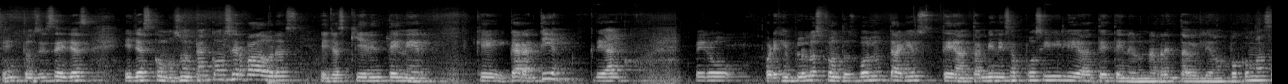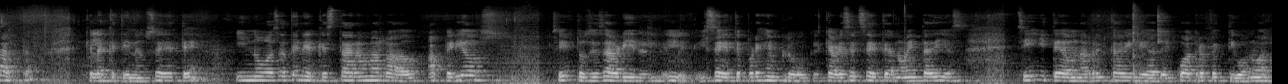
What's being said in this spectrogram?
¿sí? Entonces ellas, ellas como son tan conservadoras, ellas quieren tener que garantía de algo. Pero, por ejemplo, los fondos voluntarios te dan también esa posibilidad de tener una rentabilidad un poco más alta que la que tiene un CDT y no vas a tener que estar amarrado a periodos. ¿sí? Entonces abrir el, el- CDT, por ejemplo, que, que abres el CDT a 90 días ¿sí? y te da una rentabilidad del 4 efectivo anual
